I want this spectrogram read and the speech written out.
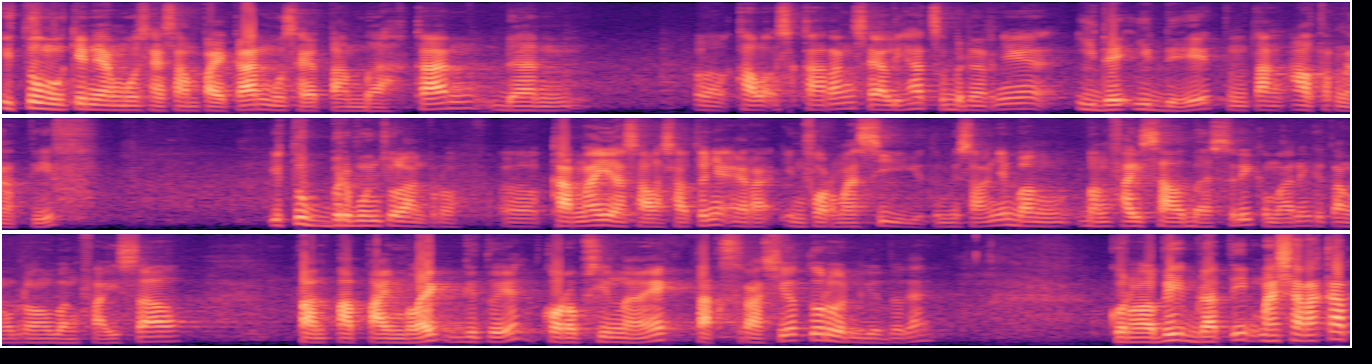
itu mungkin yang mau saya sampaikan, mau saya tambahkan dan uh, kalau sekarang saya lihat sebenarnya ide-ide tentang alternatif itu bermunculan, Prof. Uh, karena ya salah satunya era informasi gitu. Misalnya Bang Bang Faisal Basri kemarin kita ngobrol sama Bang Faisal tanpa time lag gitu ya, korupsi naik, tax ratio turun gitu kan. Kurang lebih berarti masyarakat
